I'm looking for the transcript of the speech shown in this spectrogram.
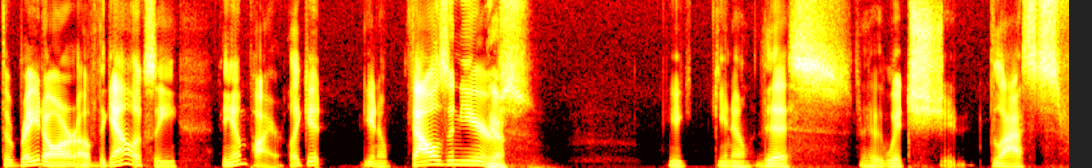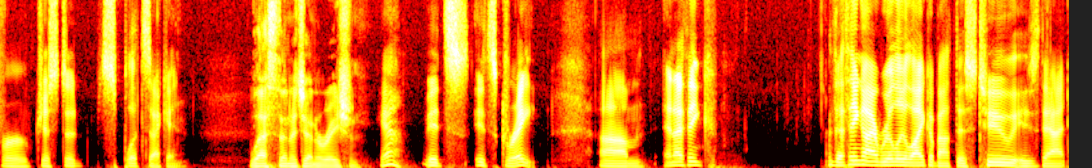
the radar of the galaxy the empire like it you know, thousand years. Yeah. You you know this, which lasts for just a split second. Less than a generation. Yeah, it's it's great, um, and I think the thing I really like about this too is that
